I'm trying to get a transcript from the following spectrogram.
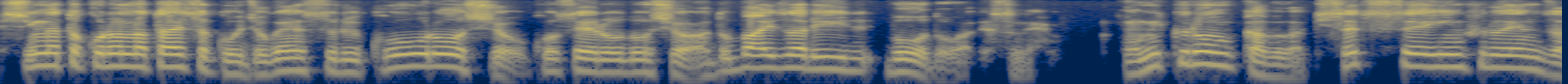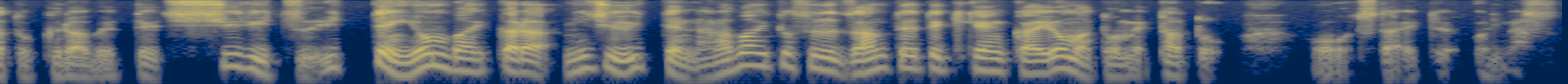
新型コロナ対策を助言する厚労省、厚生労働省アドバイザリーボードはですね、オミクロン株が季節性インフルエンザと比べて致死率1.4倍から21.7倍とする暫定的見解をまとめたと伝えております。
